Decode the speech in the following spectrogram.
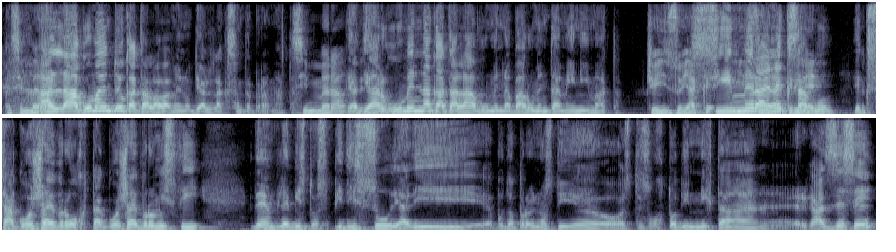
Ε, σήμερα... Αλλά ακόμα δεν το καταλάβαμε ότι αλλάξαν τα πράγματα. Σήμερα... Γιατί αργούμε να καταλάβουμε να πάρουμε τα μηνύματα. Και η ζωιά, Σήμερα η είναι 600, 600 ευρώ, 800 ευρώ μισθή δεν βλέπεις το σπίτι σου, δηλαδή από το πρωί στις 8 τη νύχτα εργάζεσαι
